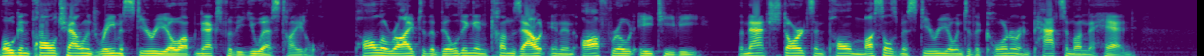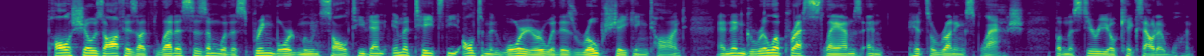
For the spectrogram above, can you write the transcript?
Logan Paul challenged Rey Mysterio up next for the US title. Paul arrived to the building and comes out in an off road ATV. The match starts, and Paul muscles Mysterio into the corner and pats him on the head. Paul shows off his athleticism with a springboard moonsault. He then imitates the Ultimate Warrior with his rope shaking taunt, and then gorilla press slams and hits a running splash. But Mysterio kicks out at one.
